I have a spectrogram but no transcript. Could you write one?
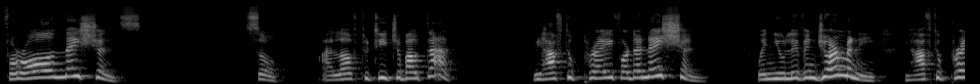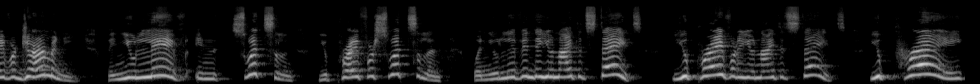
for all nations. So I love to teach about that. We have to pray for the nation. When you live in Germany, you have to pray for Germany. When you live in Switzerland, you pray for Switzerland. When you live in the United States, you pray for the United States. You pray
